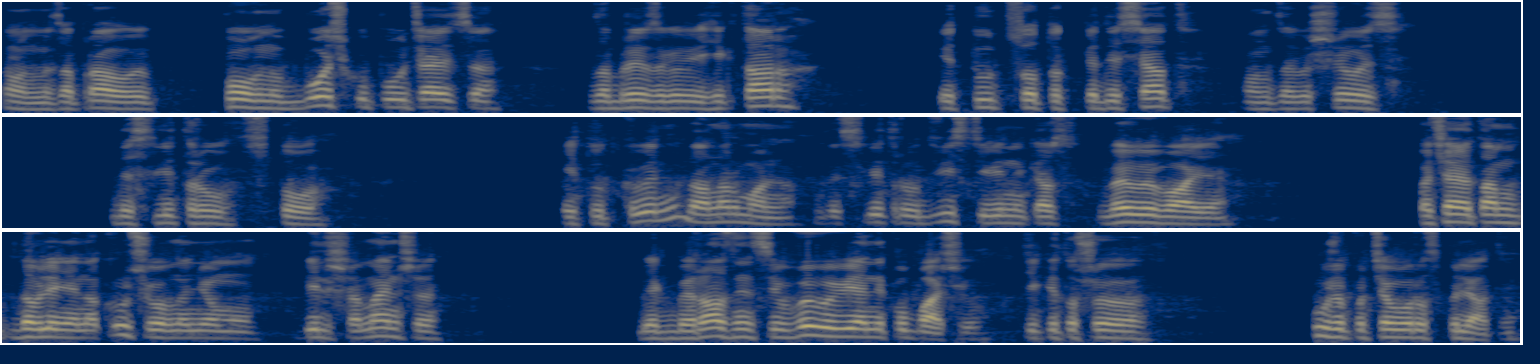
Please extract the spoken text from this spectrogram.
Вон, ми заправили повну бочку, виходить, забризгали гектар. І тут соток 50, он залишилось десь літрів 100. І тут клин, ну да, нормально. Десь літрів 200 він якраз виливає. Хоча я там давлення накручував на ньому більше-менше. Якби різниці в виливі я не побачив. Тільки то, що хуже почало розпиляти.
